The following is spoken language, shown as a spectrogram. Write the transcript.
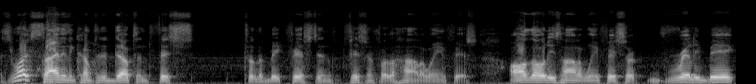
it's more exciting to come to the Delta and fish for the big fish than fishing for the Halloween fish. Although these Halloween fish are really big,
